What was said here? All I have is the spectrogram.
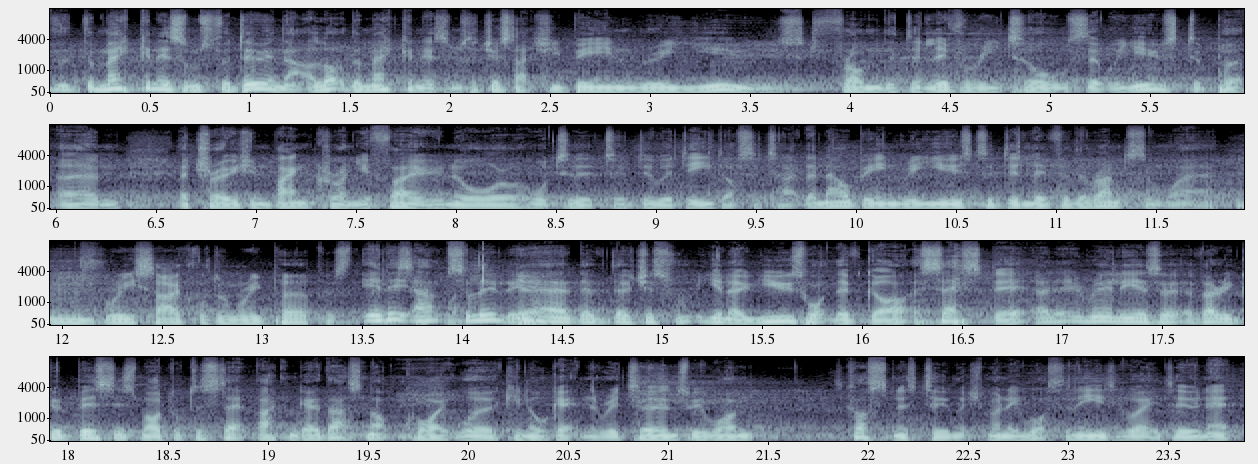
the, the mechanisms for doing that, a lot of the mechanisms are just actually being reused from the delivery tools that were used to put um, a Trojan banker on your phone or, or to, to do a DDoS attack. They're now being reused to deliver the ransomware. Just recycled and repurposed. It is absolutely, Yeah. yeah. They've, they've just you know used what they've got, assessed it, and it really is a, a very good business model to step back and go, that's not quite working or getting the returns we want. It's costing us too much money. What's an easy way of doing it?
